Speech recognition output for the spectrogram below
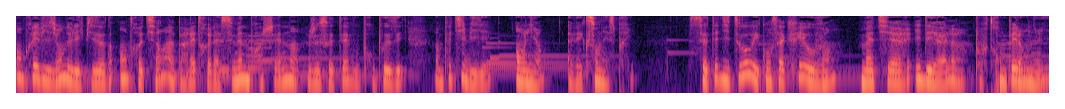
en prévision de l'épisode Entretien à paraître la semaine prochaine, je souhaitais vous proposer un petit billet en lien avec son esprit. Cet édito est consacré au vin, matière idéale pour tromper l'ennui.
